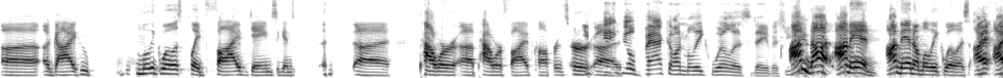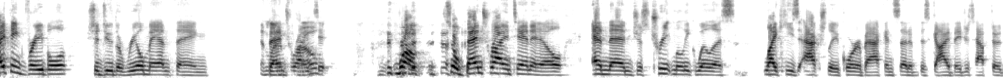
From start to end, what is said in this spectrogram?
uh, a guy who Malik Willis played five games against uh, power uh, power five conference or uh, can't go back on Malik Willis, Davis. You I'm can't- I'm in. I'm in on Malik Willis. I, I think Vrabel should do the real man thing. And let him Bench Ryan. throw? Ta- well, so bench Ryan Tannehill and then just treat Malik Willis like he's actually a quarterback instead of this guy they just have to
